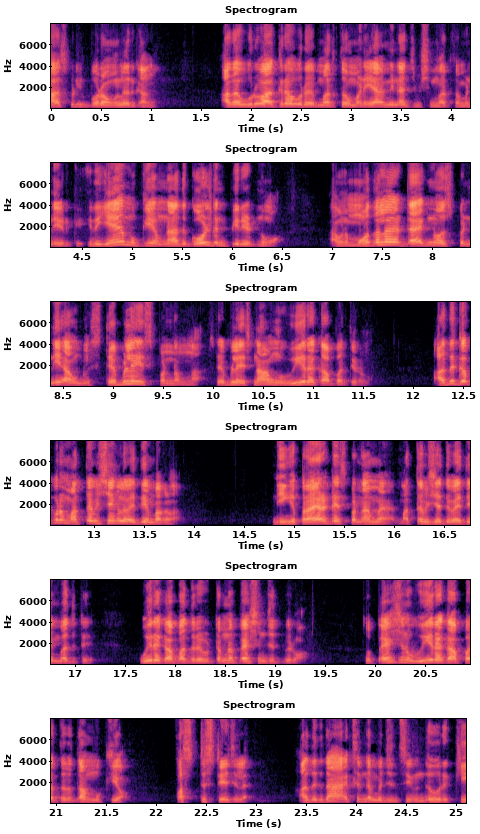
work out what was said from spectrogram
ஹாஸ்பிட்டல் போகிறவங்களும் இருக்காங்க. அதை உருவாக்குற ஒரு மருத்துவமனையாக மீனாட்சி மிஷன் மருத்துவமனை இருக்குது இது ஏன் முக்கியம்னா அது கோல்டன் பீரியட்னுவோம் அவங்க முதல்ல டயக்னோஸ் பண்ணி அவங்களை ஸ்டெபிலைஸ் பண்ணோம்னா ஸ்டெபிலைஸ்னால் அவங்க உயிரை காப்பாற்றிடணும் அதுக்கப்புறம் மற்ற விஷயங்களை வைத்தியம் பார்க்கலாம். நீங்கள் ப்ரையாரிட்டைஸ் பண்ணாமல் மற்ற விஷயத்தை வைத்தியம் பார்த்துட்டு உயிரை காப்பாற்றுற விட்டோம்னா பேஷண்ட் செத்து போயிடுவான். ஸோ பேஷண்ட் உயிரை காப்பாற்றுறது தான் முக்கியம். ஃபஸ்ட்டு ஸ்டேஜில் அதுக்கு தான் ஆக்சிடென்ட் எமர்ஜென்சி வந்து ஒரு key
